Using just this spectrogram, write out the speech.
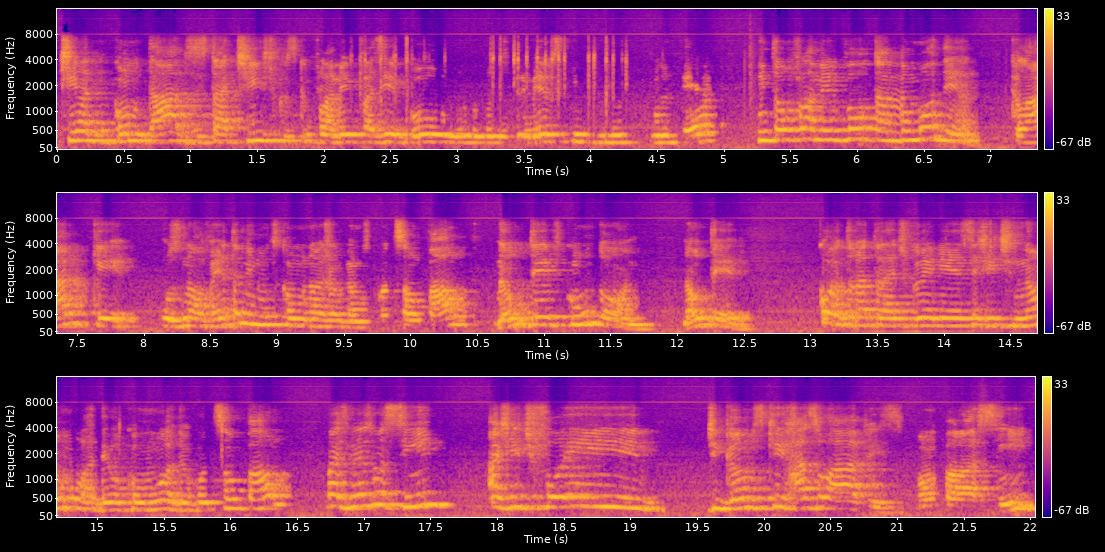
Tinha como dados estatísticos que o Flamengo fazia gol nos primeiros 15 minutos do tempo. Então o Flamengo voltava mordendo. Claro que os 90 minutos, como nós jogamos contra o São Paulo, não teve com o Domi. Não teve. Contra o Atlético Goianiense, a gente não mordeu como mordeu contra o São Paulo, mas mesmo assim a gente foi, digamos que razoáveis, vamos falar assim,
